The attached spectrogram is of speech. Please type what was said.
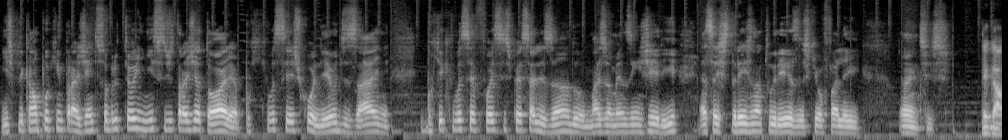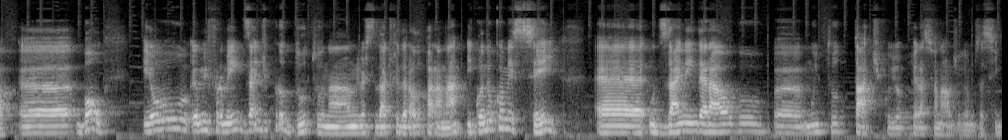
e explicar um pouquinho para a gente sobre o teu início de trajetória. Por que, que você escolheu o design? Por que, que você foi se especializando mais ou menos em gerir essas três naturezas que eu falei antes? Legal. Uh, bom, eu, eu me formei em design de produto na Universidade Federal do Paraná e quando eu comecei, é, o design ainda era algo uh, muito tático e operacional, digamos assim.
